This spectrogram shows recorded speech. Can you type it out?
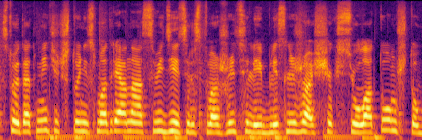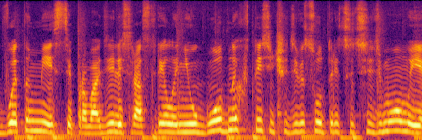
Стоит отметить, что несмотря на свидетельства жителей близлежащих сел о том, что в этом месте проводились расстрелы неугодных в 1937 и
